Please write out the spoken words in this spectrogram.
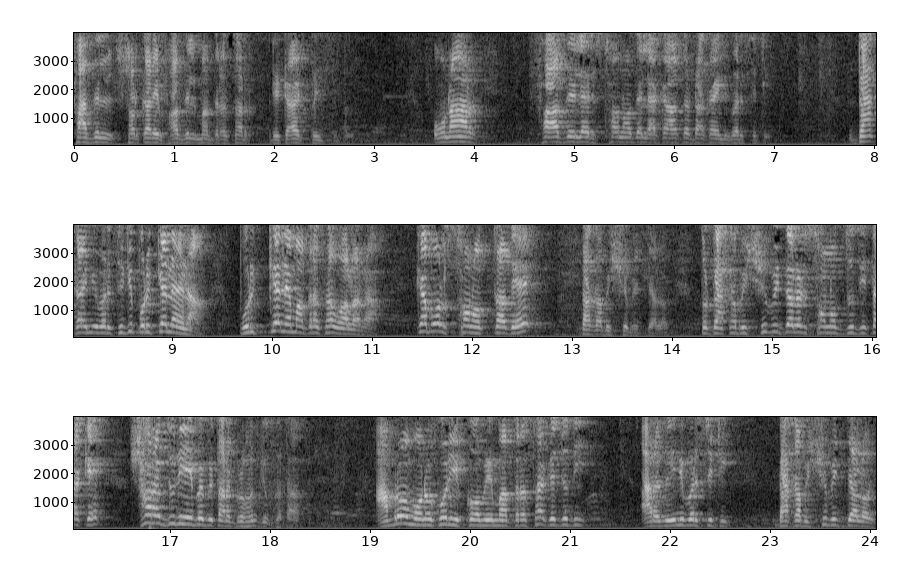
ফাজিল, সরকারি ফাজিল মাদ্রাসার রিটায়ার্ড প্রিন্সিপাল ওনার ফাজিলের সনদে লেখা আছে ঢাকা ইউনিভার্সিটি। ঢাকা ইউনিভার্সিটি পরীক্ষা নেয় না। পরীক্ষা নেয় মাদ্রাসাওয়ালারা। কেবল সনদটা দেয় ঢাকা বিশ্ববিদ্যালয়। তো ঢাকা বিশ্ববিদ্যালয়ের সনদ যদি থাকে, সারা দুনিয়া এভাবে তার গ্রহণযোগ্যতা আছে। আমরাও মনে করি কমি মাদ্রাসাকে যদি আরবি ইউনিভার্সিটি, ঢাকা বিশ্ববিদ্যালয়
